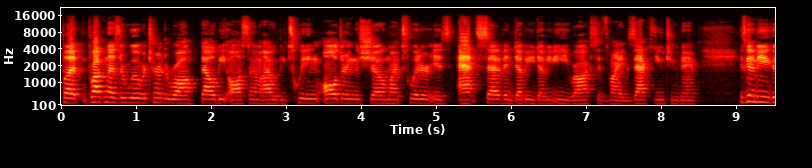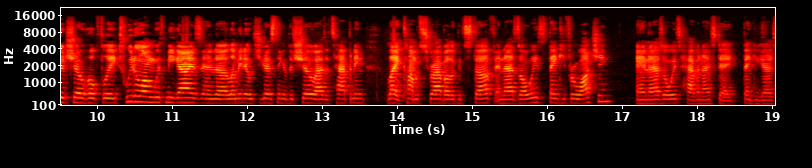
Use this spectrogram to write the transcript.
But Brock Lesnar will return to Raw. That will be awesome. I will be tweeting all during the show. My Twitter is at 7WWE Rocks. It's my exact YouTube name. It's going to be a good show, hopefully. Tweet along with me, guys, and uh, let me know what you guys think of the show as it's happening. Like, comment, subscribe, all the good stuff. And as always, thank you for watching. And as always, have a nice day. Thank you guys.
